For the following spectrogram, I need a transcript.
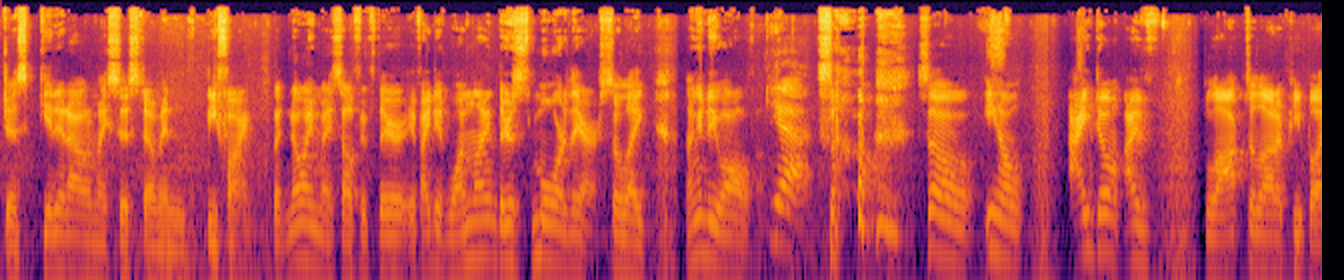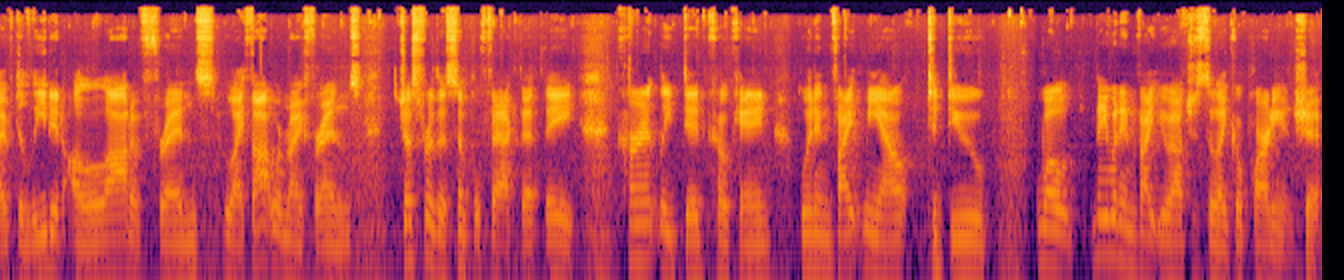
just get it out of my system and be fine but knowing myself if there if I did one line there's more there so like I'm gonna do all of them. Yeah. So, so you know, I don't. I've blocked a lot of people. I've deleted a lot of friends who I thought were my friends, just for the simple fact that they currently did cocaine, would invite me out to do well, they would invite you out just to like go party and shit.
